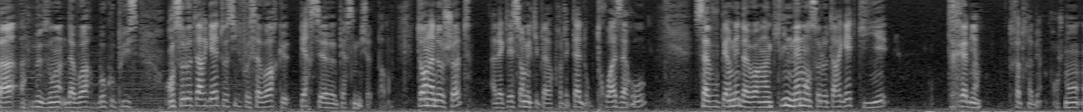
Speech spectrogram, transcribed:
Pas besoin d'avoir beaucoup plus. En solo target aussi, il faut savoir que euh, Piercing Shot, pardon. Tornado Shot, avec l'essor multiplier projectile, donc 3 arrows, ça vous permet d'avoir un clean même en solo target qui est très bien. Très très bien. Franchement,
